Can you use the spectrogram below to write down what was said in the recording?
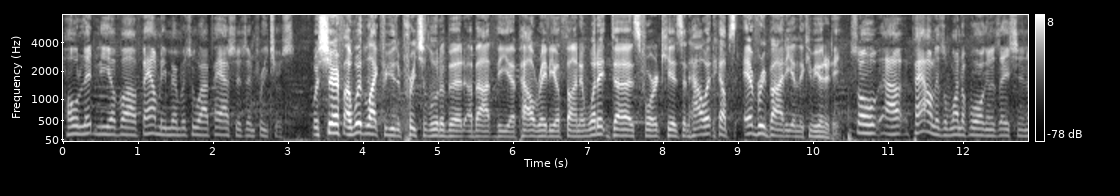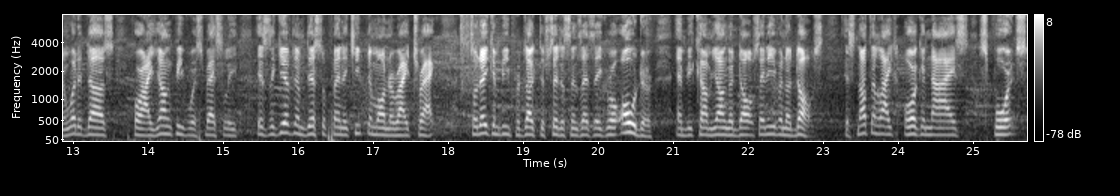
whole litany of uh, family members who are pastors and preachers. Well, Sheriff, I would like for you to preach a little bit about the uh, PAL Radiothon and what it does for kids and how it helps everybody in the community. So, uh, PAL is a wonderful organization, and what it does for our young people, especially, is to give them discipline and keep them on the right track so they can be productive citizens as they grow older and become young adults and even adults. It's nothing like organized sports,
